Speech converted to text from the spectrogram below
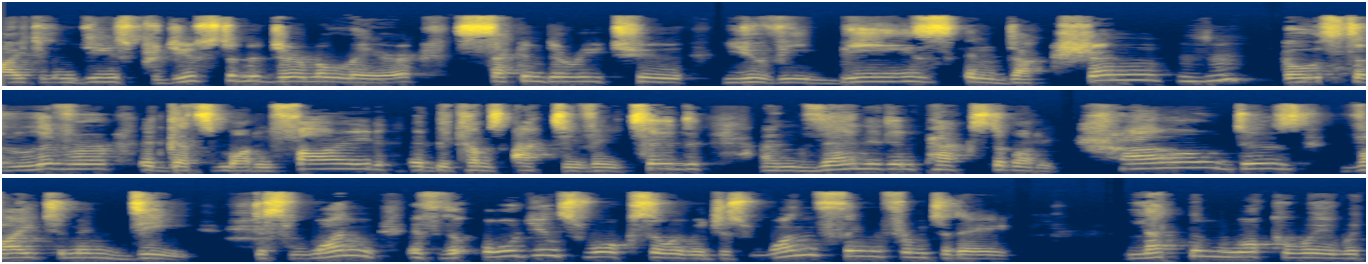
vitamin D is produced in the dermal layer, secondary to UVB's induction, mm-hmm. goes to the liver, it gets modified, it becomes activated, and then it impacts the body. How does vitamin D, just one, if the audience walks away with just one thing from today, let them walk away with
